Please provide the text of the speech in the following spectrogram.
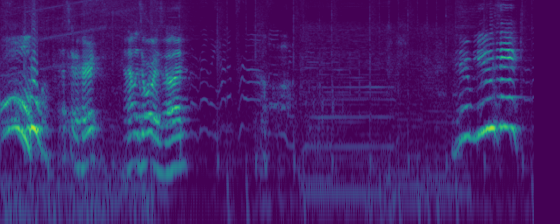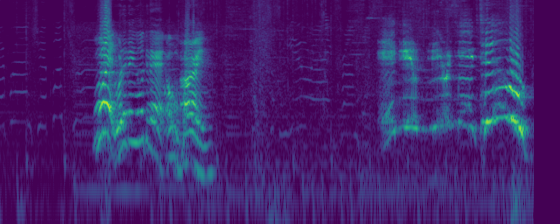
Oh, that's gonna hurt. Now his aura is gone. Never really had a problem with New music. my friendship was true. What? What are they looking at? Oh, fine. Kissing you right from the And new music too.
